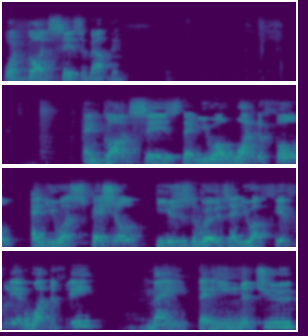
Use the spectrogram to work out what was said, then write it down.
what God says about them. And God says that you are wonderful and you are special. He uses the words that you are fearfully and wonderfully made, that He knit you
